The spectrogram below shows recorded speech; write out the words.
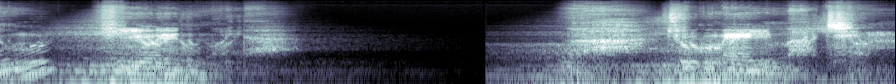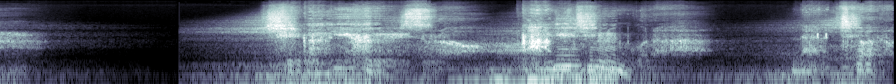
눈물, 희열의 눈물이다. 아, 죽음의 입맞춤. 시간이 흐를수록 강해지는구나. 나처럼.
